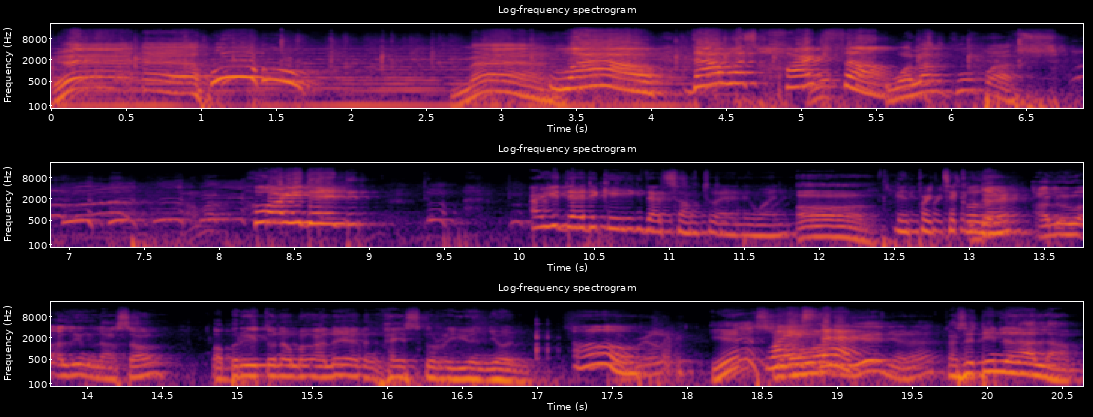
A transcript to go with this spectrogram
Yeah! Woo! Man, Wow, that was heartfelt. walang kupas. Who are you dedi- Are you dedicating that song to anyone Ah, in particular? Hindi, ano, ano yung last song? Paborito ng mga ano yan, ng high school reunion. Oh, Yes. Why is that? reunion, huh? Kasi di nila alam,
